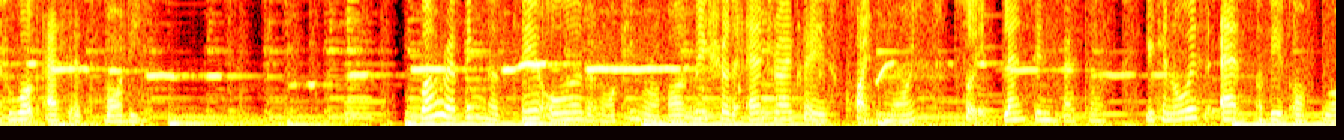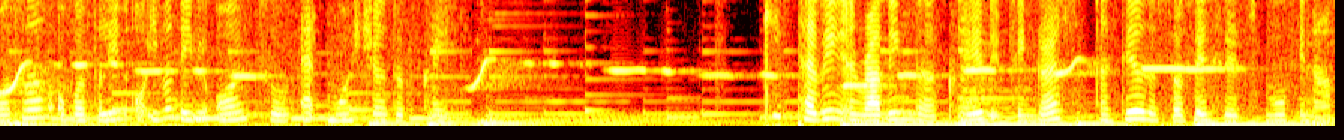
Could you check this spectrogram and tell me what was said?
to work as its body. While wrapping the clay over the walking robot, make sure the air dry clay is quite moist so it blends in better. You can always add a bit of water or Vaseline or even baby oil to add moisture to the clay. Keep tapping and rubbing the clay with fingers until the surface is smooth enough.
